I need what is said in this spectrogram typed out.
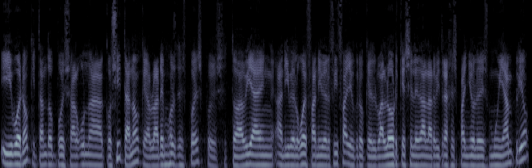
Y bueno, quitando pues alguna cosita, ¿no? Que hablaremos después, pues todavía en, a nivel UEFA, a nivel FIFA, yo creo que el valor que se le da al arbitraje español es muy amplio.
